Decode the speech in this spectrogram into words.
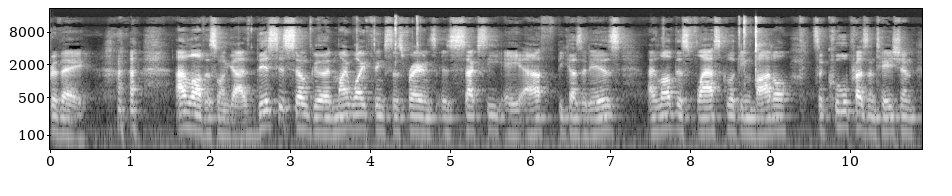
Privé. I love this one, guys. This is so good. My wife thinks this fragrance is sexy AF because it is. I love this flask looking bottle. It's a cool presentation.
